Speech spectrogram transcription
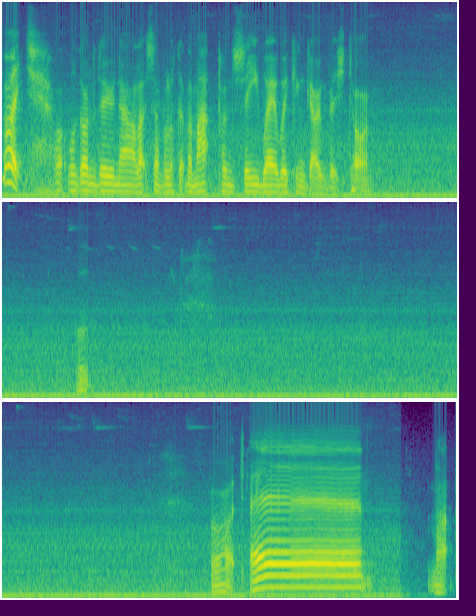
Right, what we're going to do now, let's have a look at the map and see where we can go this time. Ooh. Right, um, map.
